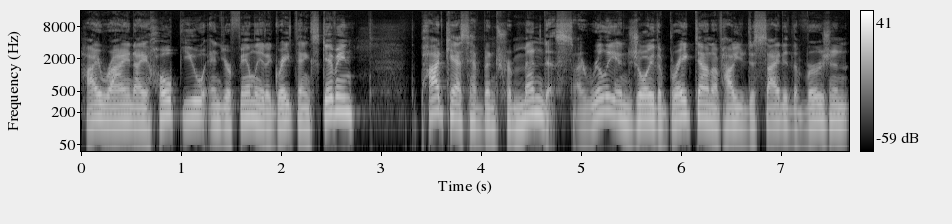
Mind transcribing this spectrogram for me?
"Hi Ryan, I hope you and your family had a great Thanksgiving." The podcasts have been tremendous. I really enjoy the breakdown of how you decided the version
